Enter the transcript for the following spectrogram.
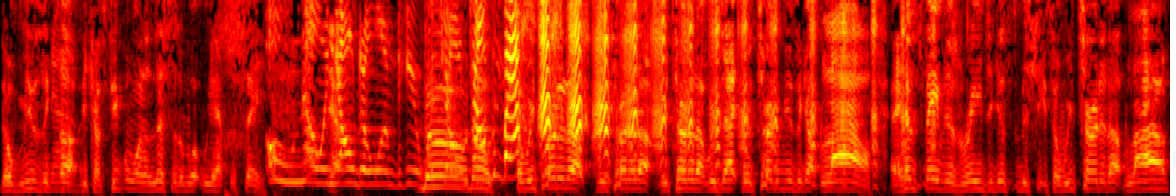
the music No. up because people want to listen to what we have to say. Oh no, and Yeah. y'all don't want to hear what No, y'all no. talking about. So we turn it up. We turn it up. We turn it up. We, jack, we turn the music up loud. And his favorite is Rage Against the Machine. So we turn it up loud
